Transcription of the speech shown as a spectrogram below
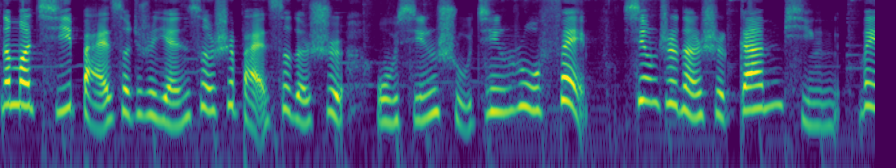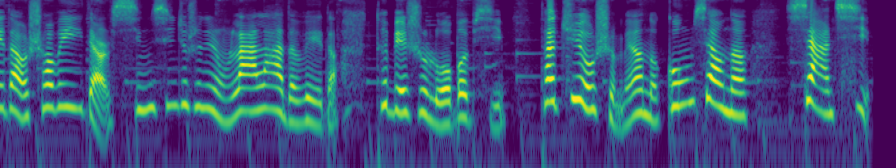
那么其白色就是颜色是白色的，是五行属金，入肺，性质呢是甘平，味道稍微一点腥腥，就是那种辣辣的味道。特别是萝卜皮，它具有什么样的功效呢？下气。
